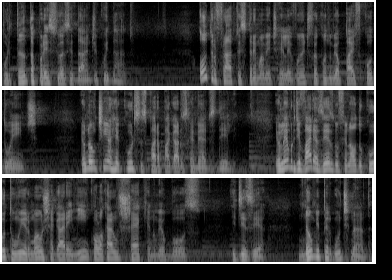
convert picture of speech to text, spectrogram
por tanta preciosidade e cuidado? Outro fato extremamente relevante foi quando meu pai ficou doente. Eu não tinha recursos para pagar os remédios dele. Eu lembro de várias vezes no final do culto um irmão chegar em mim, colocar um cheque no meu bolso e dizer: Não me pergunte nada,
